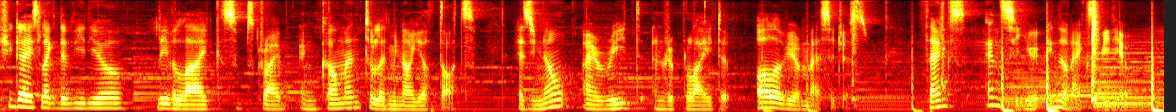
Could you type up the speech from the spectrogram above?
If you guys like the video, leave a like, subscribe and comment to let me know your thoughts. As you know, I read and reply to all of your messages. Thanks and see you in the next video.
